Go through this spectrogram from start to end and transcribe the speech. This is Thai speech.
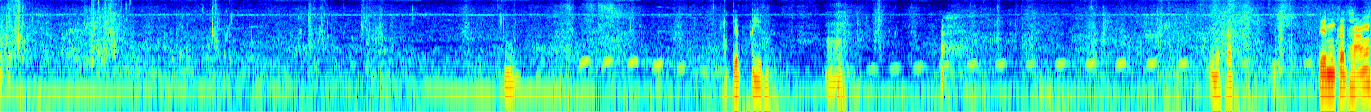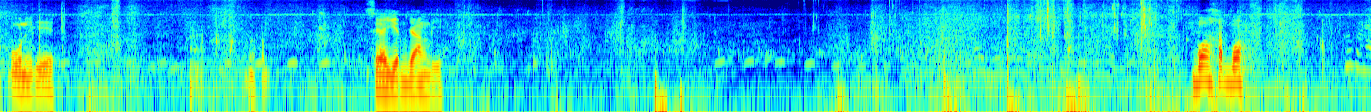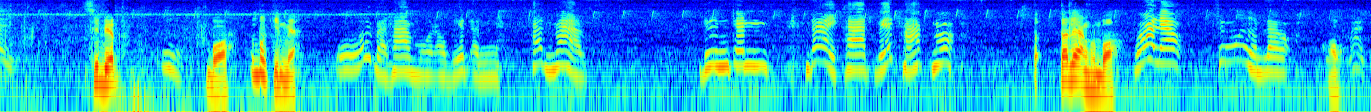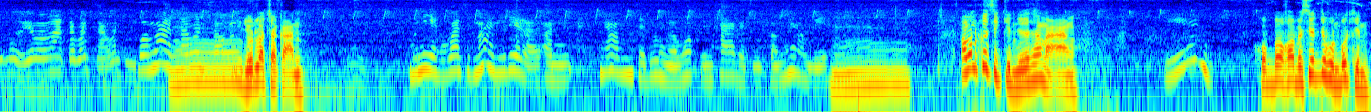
เก็บตีนนะครับ เต็มกระถางโอ้นี่ดีนะครับแช่เย็นย่างดี บ่ครับบ่คือบ่ได้สิเบ็ดบ่มันบ่กินไหมโอ้ยบาห้ามมวนเอาเบ็ดอันท่านมาดึงกันได้ขาดเบ็ดหักเนาะตตะแรงคุณบ่ว่าแล้วชั่วมื่นแล้วมาจะมือยังมาแต่วันเสาร์วันอาทิตย์บ่มาอืแต่วันเสาร์มหยุดราชการมื้อนี้ก็ว่าสิมาอยู่ได้ล่ะอันงามสะดุ้งแล้วว่าเป็นท่ากับสิของงามเบ็ดอืมเอามันคือสิกินอยู่ทางหน้าอ่างกินผมบ่คอยไปซิดอยู่พุ่นบ่กิน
